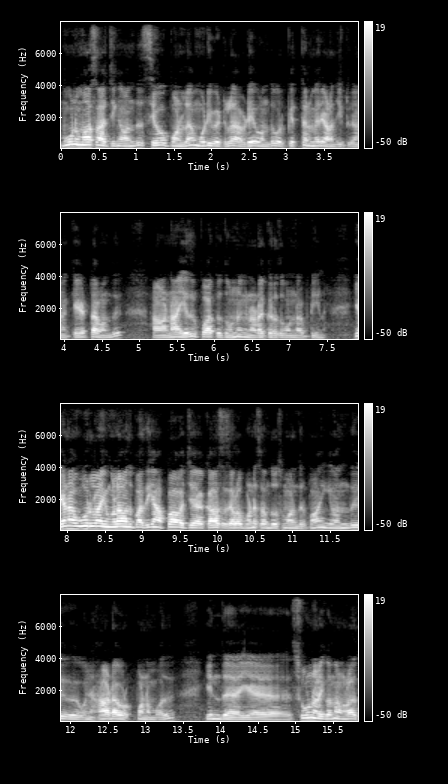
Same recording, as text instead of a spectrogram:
மூணு மாதம் ஆச்சுங்க வந்து சேவ் பண்ணல முடி வெட்டல அப்படியே வந்து ஒரு பித்தன் மாரி அலைஞ்சிட்டு இருக்காங்க. கேட்டால் வந்து நான் எதிர்பார்த்தது ஒன்று இங்கே நடக்கிறது ஒன்று அப்படின்னு. ஏன்னா ஊரெலாம் இவங்களாம் வந்து பார்த்தீங்கன்னா அப்பா வச்ச காசை செலவு பண்ணி சந்தோஷமாக இருந்திருப்பான் இங்கே வந்து கொஞ்சம் ஹார்டாக ஒர்க் பண்ணும்போது இந்த சூழ்நிலைக்கு வந்து அவங்களால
